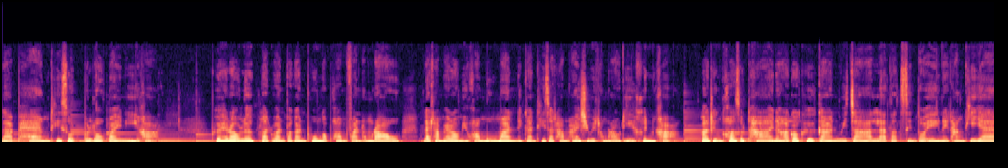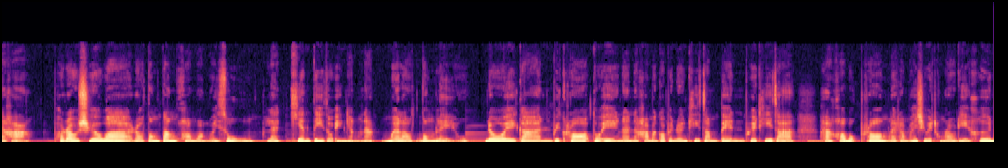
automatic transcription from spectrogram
และแพงที่สุดบนโลกใบนี้ค่ะเพื่อให้เราเลิกผลัดวันประกันพรุ่งกับความฝันของเรา และทำให้เรามีความมุ่งมั่นในการที่จะทำให้ชีวิตของเราดีขึ้นค่ะ มาถึงข้อสุดท้ายนะคะก็คือการวิจารณ์และตัดสินตัวเองในทางที่แย่ค่ะ เพราะเราเชื่อว่าเราต้องตั้งความหวังไว้สูง และเคี่ยนตีตัวเองอย่างหนัก เมื่อเราล้มเหลว โดยการวิเคราะห์ตัวเองนั้นนะคะ มันก็เป็นเรื่องที่จำเป็นเพื่อที่จะหาข้อบกพร่องและทำให้ชีวิตของเราดีขึ้น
